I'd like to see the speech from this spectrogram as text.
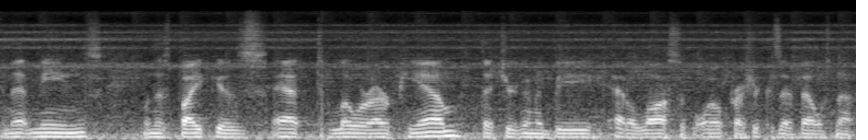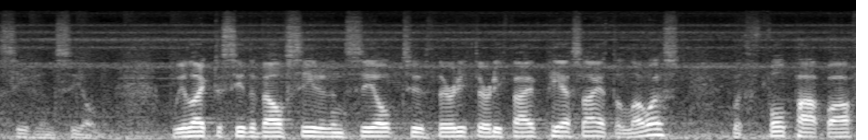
and that means when this bike is at lower RPM that you're going to be at a loss of oil pressure because that valve is not seated and sealed. We like to see the valve seated and sealed to 30-35 psi at the lowest with full pop off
